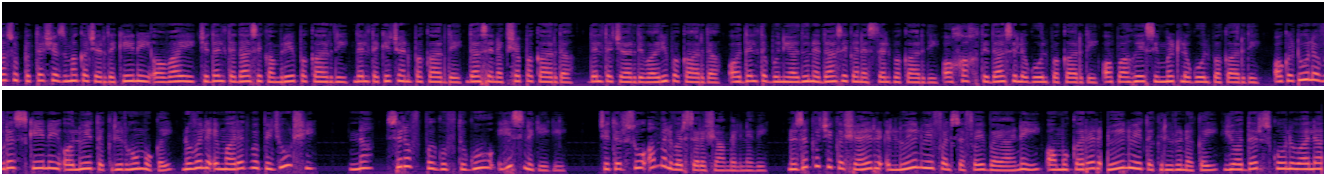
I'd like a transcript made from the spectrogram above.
تاسو په تشه ځمکه چرته کینئ او وایي چې دلته داسې کمرې پکار دي دلته کچن پکار دی داسې نقشه پکار ده دلته چاردیواري پکار ده او دلته بنیادونه داسې کنستل پکار دي او خښتې داسې لګول پکار دي او په هغې سیمټ لګول پکار دي او که ټوله ورځ کینئ او لوی تقریر هم وکړئ نو ولې عمارت به پرې جوړ شي؟ نه، صرف په ګفتګو هیڅ نه کیږي چې تر څو عمل ورسره شامل نه وي نو ځکه چې که شاعر لوې لوې فلسفې بیانوي او مکرر لوې لوې تقریرونه کوي یو درس کولو والا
